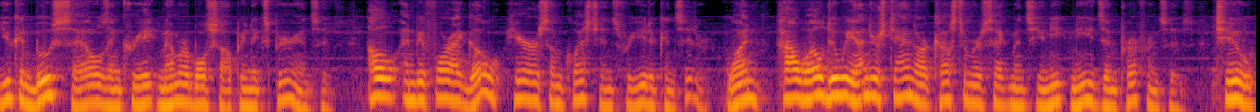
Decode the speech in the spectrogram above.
you can boost sales and create memorable shopping experiences. Oh, and before I go, here are some questions for you to consider. One, how well do we understand our customer segment's unique needs and preferences? Two,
